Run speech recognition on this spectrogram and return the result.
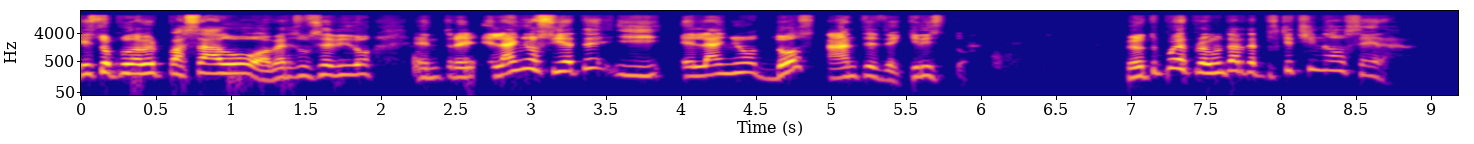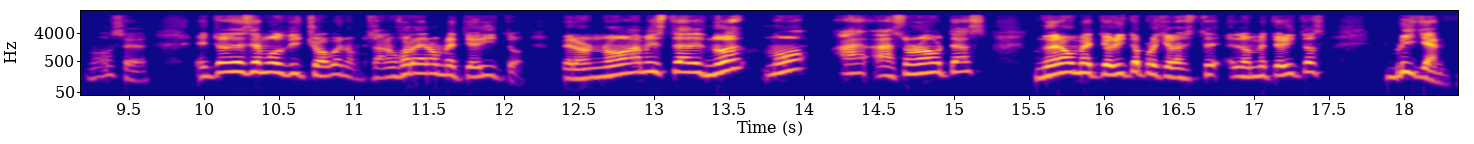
que esto pudo haber pasado o haber sucedido entre el año 7 y el año 2 antes de Cristo. Pero tú puedes preguntarte, pues, ¿qué chingados era? ¿No? entonces hemos dicho, bueno, pues a lo mejor era un meteorito, pero no amistades, no, no astronautas, no era un meteorito porque los, los meteoritos brillan,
